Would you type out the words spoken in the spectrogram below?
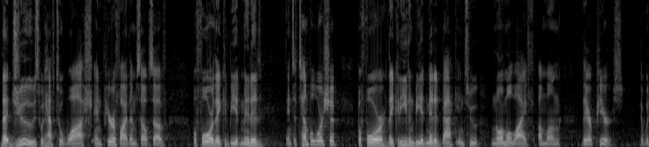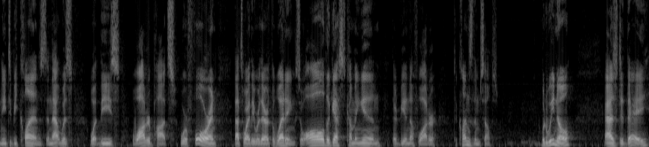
that Jews would have to wash and purify themselves of before they could be admitted into temple worship, before they could even be admitted back into normal life among their peers. They would need to be cleansed. And that was what these water pots were for. And that's why they were there at the wedding. So all the guests coming in, there'd be enough water to cleanse themselves. But we know, as did they,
